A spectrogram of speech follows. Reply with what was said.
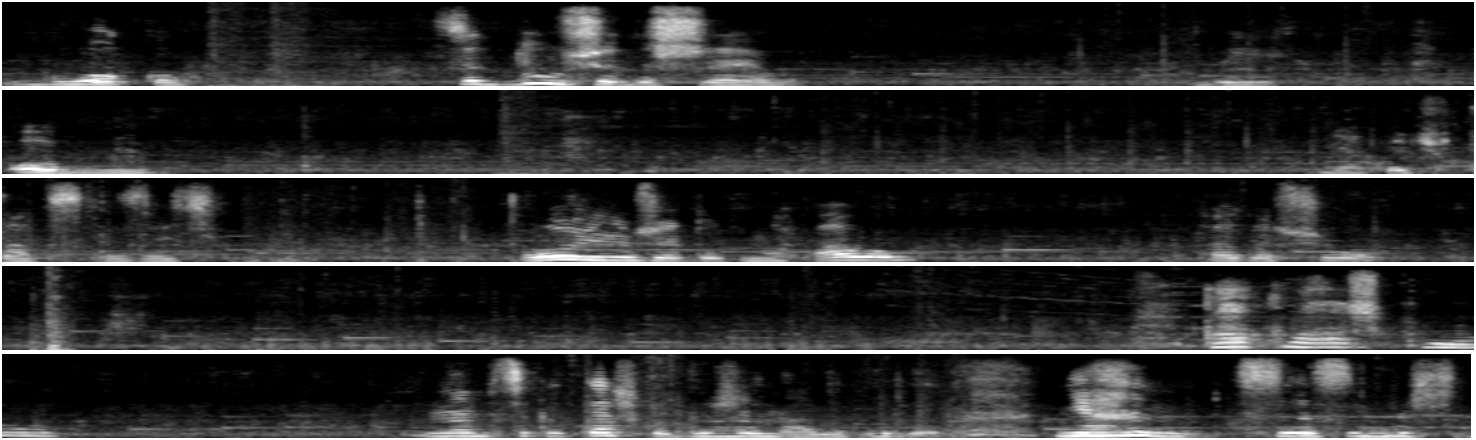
блоків. Це дуже дешево. Да і Обмін. Я хочу так сказать. О, він уже тут нахавал. Хорошо. Какашка. Нам ця какашка дуже надо буде. Ні, це смішно.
